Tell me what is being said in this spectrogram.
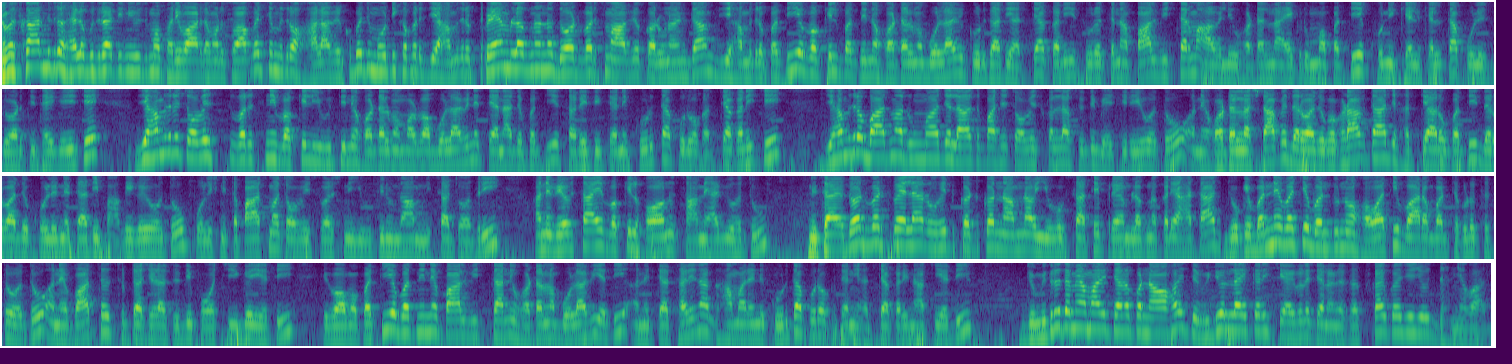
નમસ્કાર મિત્રો, હેલો ગુજરાતી ન્યૂઝમાં ફરીવાર તમારું સ્વાગત છે. મિત્રો, હાલ આવે ખૂબ જ મોટી ખબર જે હા મિત્રો, પ્રેમ લગ્નનો દોઢ વર્ષમાં આવ્યો કરુણ અંજામ, જે હા મિત્રો પતિએ વકીલ પત્નીને હોટલમાં બોલાવી કુર્તાથી હત્યા કરી સુરતના પાલ વિસ્તારમાં આવેલી હોટલના એક રૂમમાં પતિએ ખૂની ખેલ ખેલતા પોલીસ દોડતી થઈ ગઈ છે. જે હા મિત્રો ચોવીસ વર્ષની વકીલ યુવતીને હોટલમાં મળવા બોલાવીને તેના જ પતિએ શરીરથી તેની કુર્તાપૂર્વક હત્યા કરી છે. જે હા મિત્રો બાદમાં રૂમમાં જ લાશ પાસે ચોવીસ કલાક સુધી બેસી રહ્યો હતો અને હોટલના સ્ટાફે દરવાજો ખખડાવતા જ હત્યારો પતિ દરવાજો ખોલીને ત્યાંથી ભાગી ગયો હતો. પોલીસની તપાસમાં ચોવીસ વર્ષની યુવતીનું નામ નિશા ચૌધરી અને વ્યવસાય વકીલ હોવાનું સામે આવ્યું હતું. નિશાએ દોઢ વર્ષ પહેલા રોહિત કટકર નામના યુવક સાથે પ્રેમ લગ્ન કર્યા હતા, જો કે બંને વચ્ચે બનતું ન હોવાથી વારંવાર ઝઘડો થતો હતો અને વાત છૂટાછેડા સુધી પહોંચી ગઈ હતી. એવામાં પતિએ પત્નીને પાલ વિસ્તારની હોટલમાં બોલાવી હતી અને ત્યાં છરીના ઘા મારીને ક્રૂરતાપૂર્વક તેની હત્યા કરી નાખી હતી. જો મિત્રો તમે અમારી ચેનલ પર નવા હોય તો વીડિયો લાઇક કરી, શેર કરી ચેનલને સબસ્ક્રાઇબ કરી દેજો. ધન્યવાદ.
